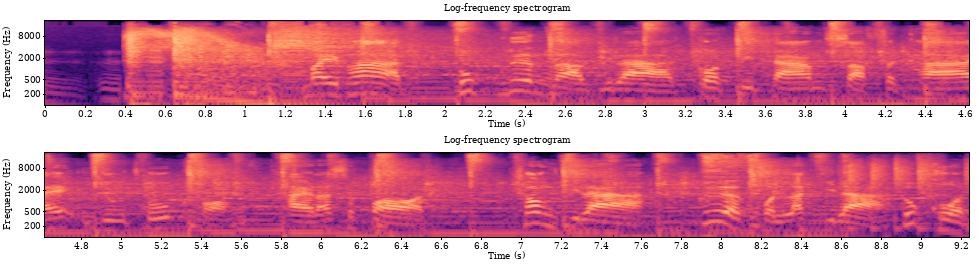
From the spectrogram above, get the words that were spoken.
มอืมไม่พลาดทุกเรื่องราวกีฬากดติดตาม Subscribe YouTube ของไทยรัฐสปอร์ตช่องกีฬาเพื่อคนรักกีฬาทุกคน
